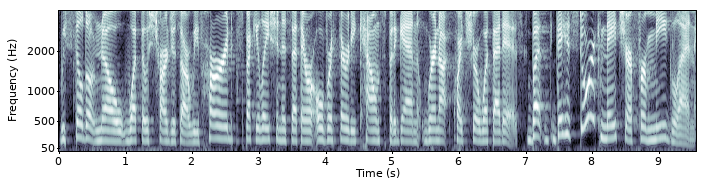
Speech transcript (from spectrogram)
we still don't know what those charges are. We've heard speculation is that there are over 30 counts, but again, we're not quite sure what that is. But the historic nature for me, Glenn,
